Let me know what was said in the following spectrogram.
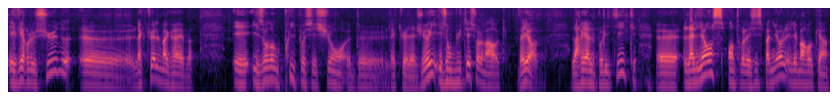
et vers le sud, l'actuel Maghreb. Et ils ont donc pris possession de l'actuelle Algérie. Ils ont buté sur le Maroc. D'ailleurs, la réelle politique, euh, l'alliance entre les Espagnols et les Marocains.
